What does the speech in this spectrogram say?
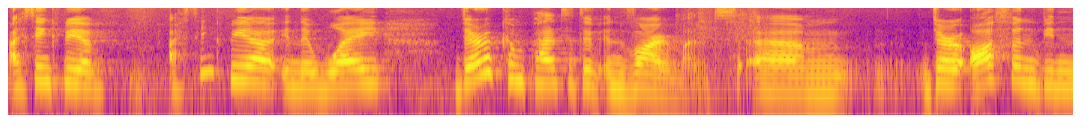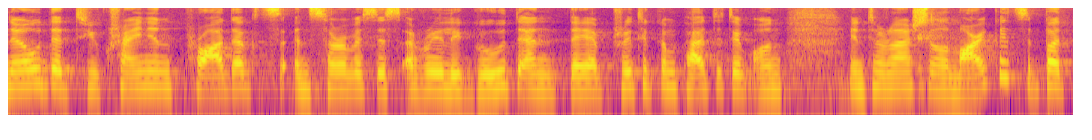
I think we are, I think we are in a way very competitive environment. Um, very often we know that Ukrainian products and services are really good and they are pretty competitive on international markets. But,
